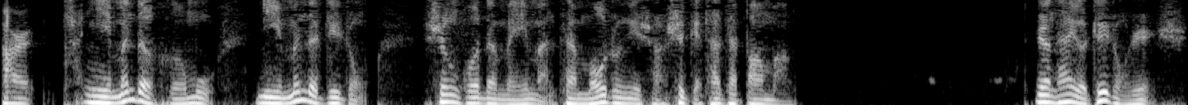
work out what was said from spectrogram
而他、你们的和睦、你们的这种生活的美满，在某种意义上是给他在帮忙，让他有这种认识，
